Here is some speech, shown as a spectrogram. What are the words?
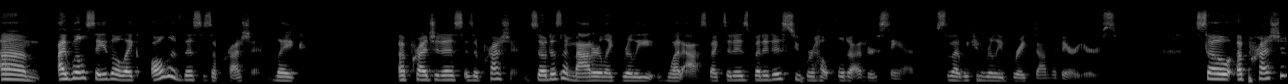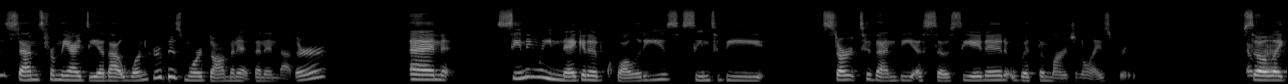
Um, I will say though, like all of this is oppression. Like a prejudice is oppression. So it doesn't matter like really what aspect it is, but it is super helpful to understand so that we can really break down the barriers. So oppression stems from the idea that one group is more dominant than another, and seemingly negative qualities seem to be start to then be associated with the marginalized group. So Okay. like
